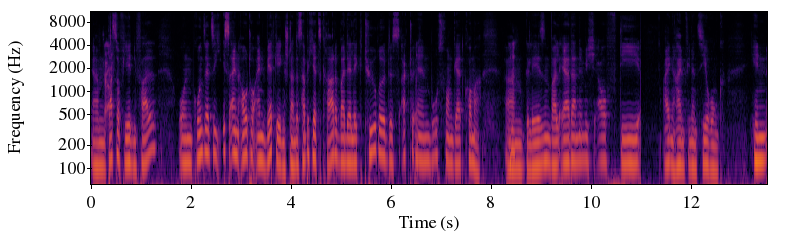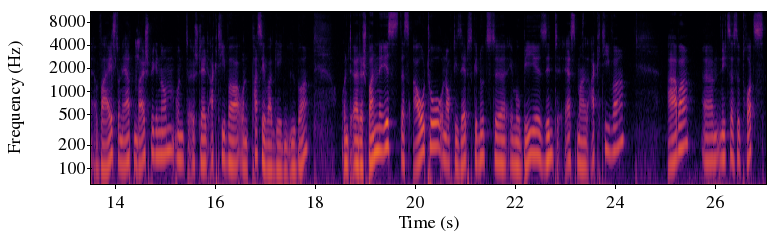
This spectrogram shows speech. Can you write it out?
Ähm, ja. Das auf jeden Fall. Und grundsätzlich ist ein Auto ein Wertgegenstand. Das habe ich jetzt gerade bei der Lektüre des aktuellen Buchs von Gerd Kommer ähm, hm. gelesen, weil er dann nämlich auf die Eigenheimfinanzierung hinweist. Und er hat ein Beispiel genommen und stellt aktiver und passiver gegenüber. Und äh, das Spannende ist, das Auto und auch die selbstgenutzte Immobilie sind erstmal aktiver, aber ähm, nichtsdestotrotz,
